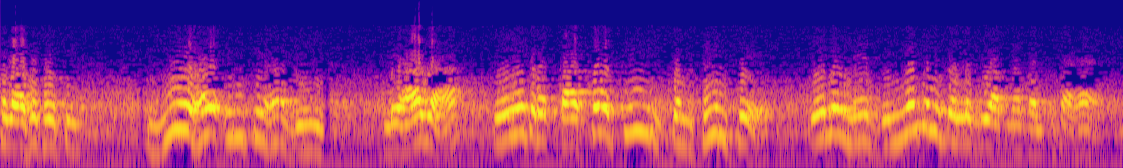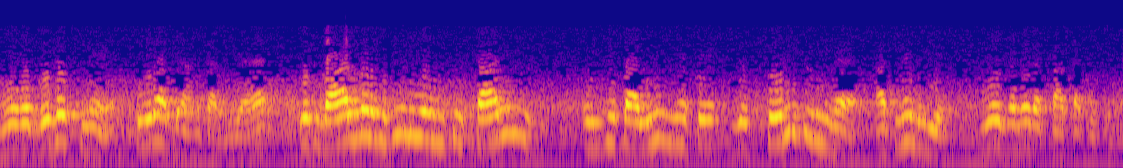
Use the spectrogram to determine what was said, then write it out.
خلافت ہوتی ہے۔ یہ ہے ان کے یہاں دنیا لہذا ایک رقاصہ کی تمثیل سے انہوں نے دنیا کے متعلق جو اپنا فلسفہ ہے، وہ بزرگ نے پورا بیان کر دیا ہے۔ اس بال میں اسی لیے ان کی ساری، ان کی تعلیم میں سے جو اسٹوری چنی ہے، اپنے لیے، وہ جگہ رقاصہ کی چنی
